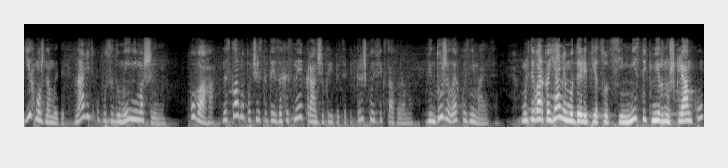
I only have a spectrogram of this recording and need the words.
Їх можна мити навіть у посудомийній машині. Увага! Нескладно почистити і захисний екран, що кріпиться під кришкою фіксаторами. Він дуже легко знімається. Мультиварка ямі моделі 507 містить мірну шклянку,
